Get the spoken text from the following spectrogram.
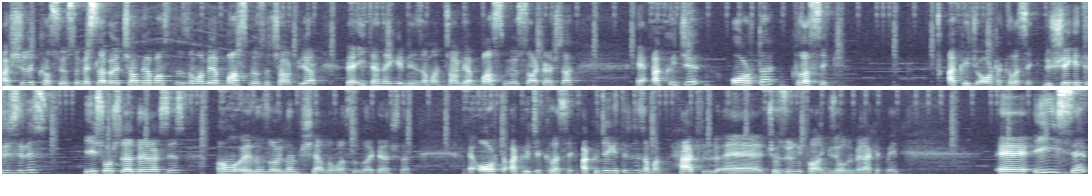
aşırı kasıyorsa, mesela böyle çarpıya bastığınız zaman bile basmıyorsa çarpıya ve internete girdiğiniz zaman çarpıya basmıyorsa arkadaşlar e, akıcı, orta, klasik. Akıcı, orta, klasik. Düşüşe getirirsiniz, iyi sonuçlar elde edersiniz ama oynadığınız oyundan bir şey anlamazsınız arkadaşlar. E, orta, akıcı, klasik. Akıcıya getirdiğiniz zaman her türlü e, çözünürlük falan güzel olur merak etmeyin. Ee, iyi ise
